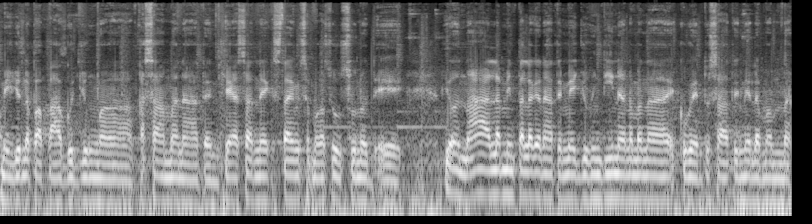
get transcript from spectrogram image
medyo napapagod yung mga kasama natin. Kaya sa next time sa mga susunod eh, yun, aalamin talaga natin. Medyo hindi na naman na ikuwento sa atin nila ma'am na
